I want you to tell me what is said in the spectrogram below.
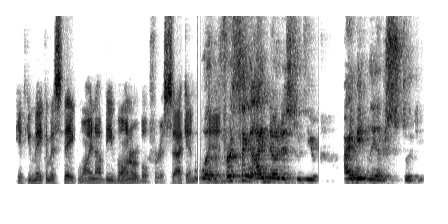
if you make a mistake why not be vulnerable for a second Well, the first thing I noticed with you, I immediately understood you.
